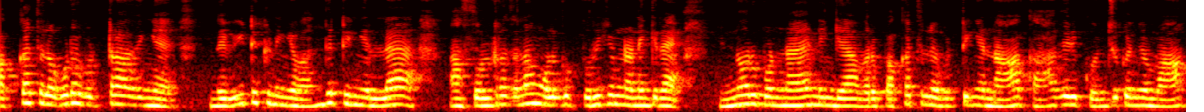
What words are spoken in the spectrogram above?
பக்கத்தில் கூட விட்டுறாதீங்க. இந்த வீட்டுக்கு நீங்கள் வந்துட்டீங்கல்ல? நான் சொல்கிறதெல்லாம் உங்களுக்கு புரியும்னு நினைக்கிறேன். இன்னொரு பொண்ணை நீங்கள் அவர் பக்கத்தில் விட்டீங்கன்னா காவேரி கொஞ்சம் கொஞ்சமாக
